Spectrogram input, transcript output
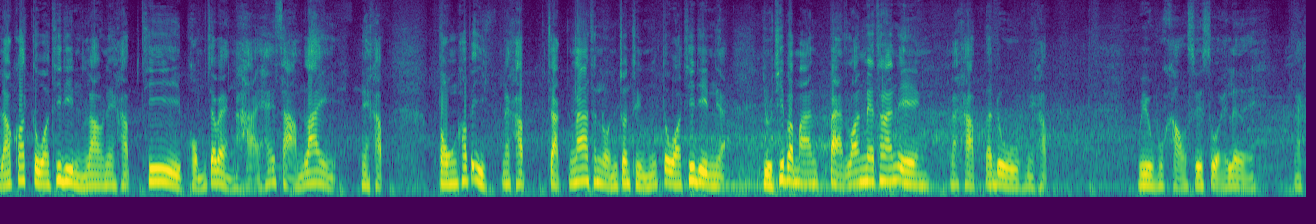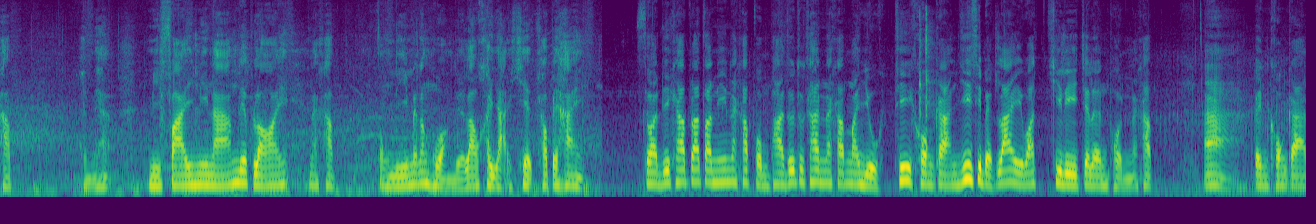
แล้วก็ตัวที่ดินของเราเนี่ยครับที่ผมจะแบ่งขายให้ 3 ไร่เนี่ยครับตรงเข้าไปอีกนะครับจากหน้าถนนจนถึงตัวที่ดินเนี่ยอยู่ที่ประมาณ 800 เมตรเท่านั้นเองนะครับแล้วดูนี่ครับวิวภูเขาสวยๆเลยนะครับเห็นไหมฮะมีไฟมีน้ำเรียบร้อยนะครับตรงนี้ไม่ต้องห่วงเดี๋ยวเราขยายเขตเข้าไปให้ สวัสดีครับ แล้วตอนนี้นะครับผมพาทุกทุกท่านนะครับมาอยู่ที่โครงการ 21 ไร่วัดคีรีเจริญผลนะครับอ่าเป็นโครงการ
